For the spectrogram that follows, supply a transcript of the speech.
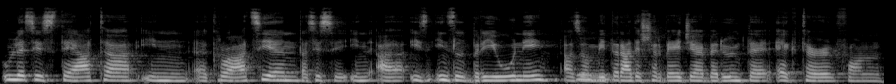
Ulysses Theater in äh, Kroatien, das ist in äh, Insel Briuni, also mhm. mit Rade Šerbedžija, berühmte Actor von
